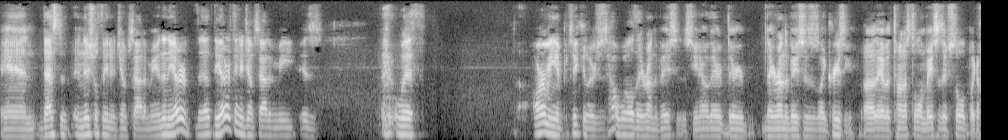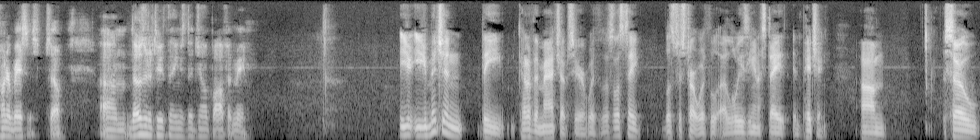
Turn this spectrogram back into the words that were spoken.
And that's the initial thing that jumps out at me. And then the other, the, the other thing that jumps out at me is with Army in particular is just how well they run the bases. You know, they're, they're, they run the bases like crazy. Uh, they have a ton of stolen bases. They've sold like 100 bases. So, um, those are the two things that jump off at me. You, you mentioned the kind of the matchups here with let's let's take let's just start with uh, Louisiana State in pitching. Um, so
